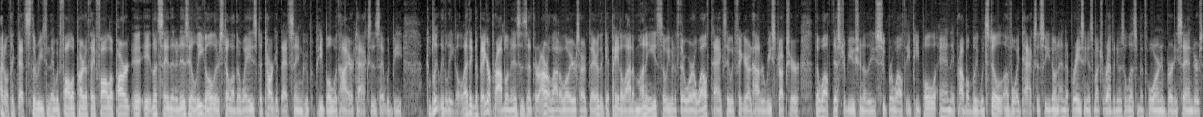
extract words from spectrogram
I don't think that's the reason they would fall apart. If they fall apart, it, it, let's say that it is illegal, there's still other ways to target that same group of people with higher taxes that would be completely legal. I think the bigger problem is is that there are a lot of lawyers out there that get paid a lot of money. So even if there were a wealth tax, they would figure out how to restructure the wealth distribution of these super wealthy people, and they probably would still avoid taxes. So you don't end up raising as much revenue as Elizabeth Warren and Bernie Sanders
